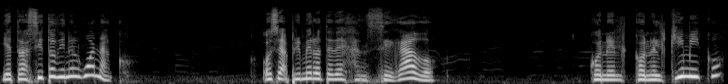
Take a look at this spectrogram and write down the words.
Y atrásito viene el guanaco. O sea, primero te dejan cegado con el con el químico,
